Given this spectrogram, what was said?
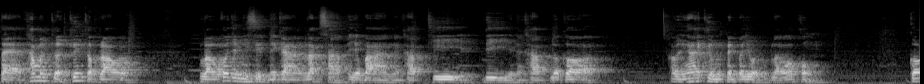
แต่ถ้ามันเกิดขึ้นกับเรา เราก็จะมีสิทธิ์ในการรักษาพยาบาลนะครับที่ดีนะครับ แล้วก็เอาง่ายๆคือมันเป็นประโยชน์กับเราครับผม ก็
